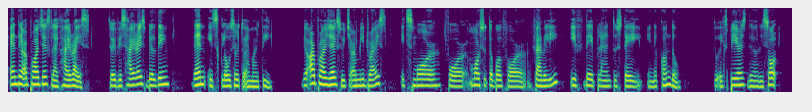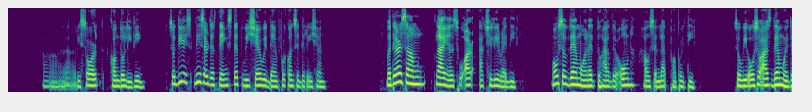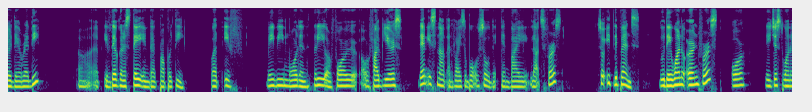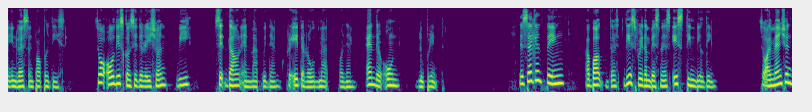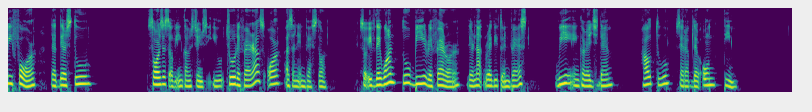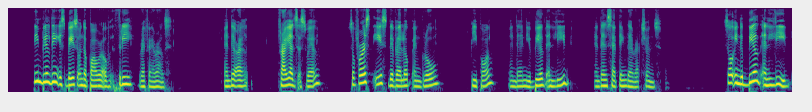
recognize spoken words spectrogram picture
And there are projects like high rise. So if it's high rise building, then it's closer to MRT. There are projects which are mid-rise. It's more for more suitable for family if they plan to stay in a condo to experience the resort uh, resort condo living. So these these are the things that we share with them for consideration. But there are some clients who are actually ready. Most of them wanted to have their own house and lot property. So we also asked them whether they're ready uh, if they're going to stay in that property. But if maybe more than three or four or five years, then it's not advisable. Also, they can buy lots first. So it depends. Do they want to earn first or they just want to invest in properties? So all this consideration, we sit down and map with them, create a roadmap for them and their own blueprint. The second thing about this freedom business is team building. So I mentioned before that there's two sources of income streams you through referrals or as an investor. So if they want to be referrer, they're not ready to invest, we encourage them how to set up their own team. Team building is based on the power of three referrals. And there are triads as well. So, first is develop and grow people, and then you build and lead, and then setting directions. So, in the build and lead,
